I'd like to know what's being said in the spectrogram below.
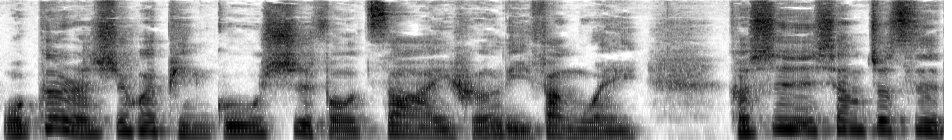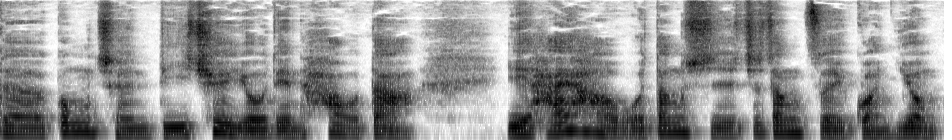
我个人是会评估是否在合理范围。可是像这次的工程的确有点浩大，也还好，我当时这张嘴管用，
